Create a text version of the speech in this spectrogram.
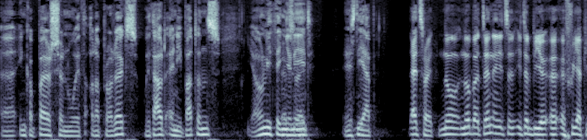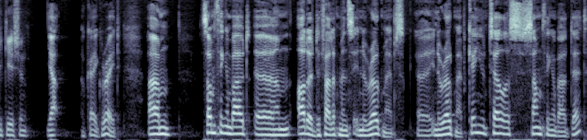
uh, in comparison with other products, without any buttons, the only thing That's you right. need is the app. That's right. No, no button, and it's a, it'll be a, a free application. Yeah. Okay, great. Um, something about um, other developments in the roadmaps. Uh, in the roadmap, can you tell us something about that?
